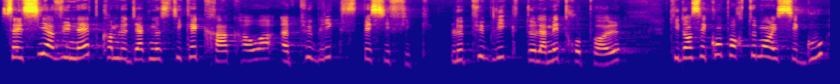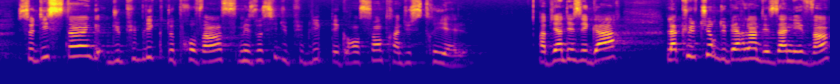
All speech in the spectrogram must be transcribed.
Celle-ci a vu naître, comme le diagnostiquait Krakauer, un public spécifique, le public de la métropole, qui dans ses comportements et ses goûts se distingue du public de province, mais aussi du public des grands centres industriels. À bien des égards, la culture du Berlin des années 20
